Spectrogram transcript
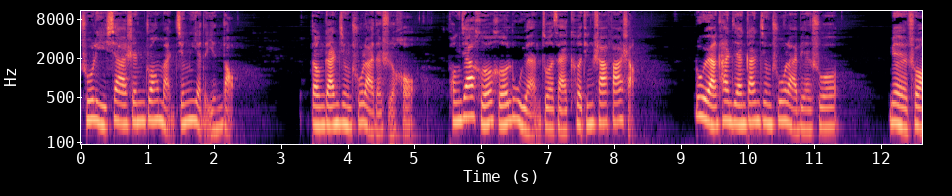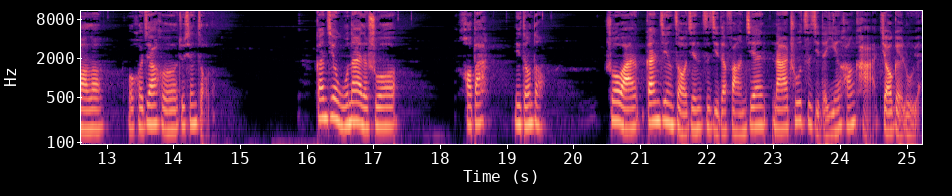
处理下身装满精液的阴道。等干净出来的时候，彭家和和陆远坐在客厅沙发上。陆远看见干净出来，便说：“面也吃完了，我和嘉禾就先走了。”干净无奈的说：“好吧，你等等。”说完，干净走进自己的房间，拿出自己的银行卡，交给陆远：“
